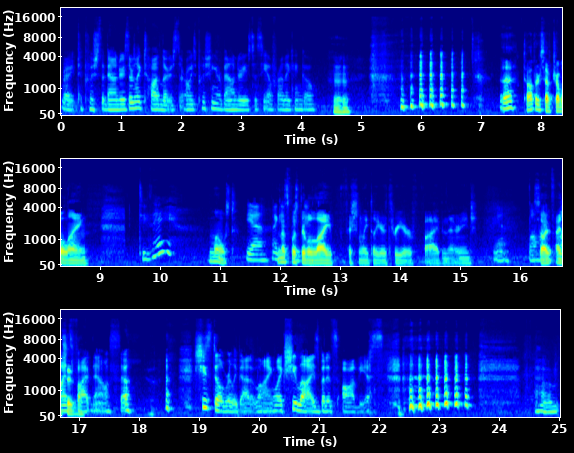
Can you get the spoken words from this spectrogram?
right, to push the boundaries. They're like toddlers. They're always pushing your boundaries to see how far they can go. hmm uh, toddlers have trouble lying. Do they? Most. Yeah, I You're not supposed to be able to lie efficiently till you're three or five in that range. Yeah. Well, So mine's, I'd mine's say- five now, so she's still really bad at lying. Like she lies, but it's obvious. um,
